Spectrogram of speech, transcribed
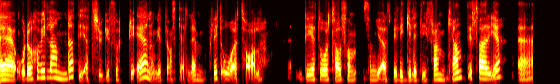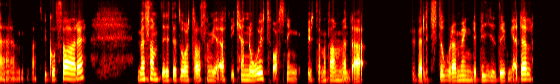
Eh, och då har vi landat i att 2040 är nog ett ganska lämpligt årtal. Det är ett årtal som, som gör att vi ligger lite i framkant i Sverige, eh, att vi går före. Men samtidigt ett årtal som gör att vi kan nå utfasning utan att använda väldigt stora mängder biodrivmedel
